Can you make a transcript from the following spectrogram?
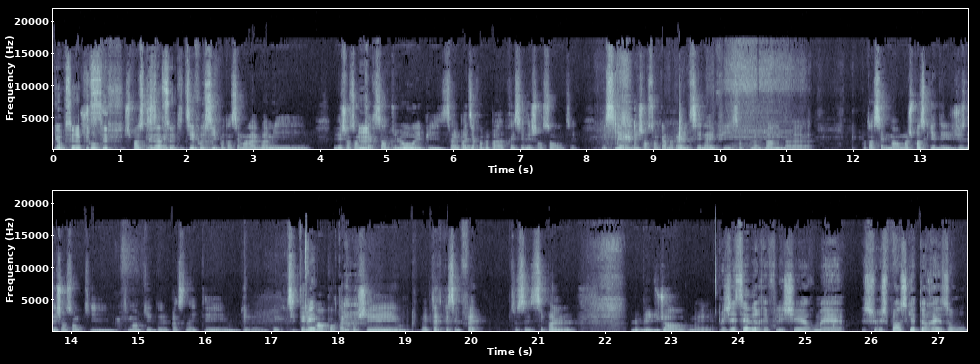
Yo, c'est je, trouve- répétitif. je pense que c'est répétitif aussi. Potentiellement l'album il, il y a des chansons Mm. qui ressortent du lot et puis ça veut pas dire qu'on peut pas apprécier des chansons. tu sais. Mais s'il y avait des chansons comme Hurts et Knifey sur tout l'album, ben potentiellement. Moi, je pense qu'il y a des, juste des chansons qui, qui manquaient de personnalité ou de, de petits éléments pour t'accrocher. Ou... Mais peut-être que c'est le fait. C'est, pas le, le but du genre, mais. J'essaie de réfléchir, mais je, je pense que tu as raison.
